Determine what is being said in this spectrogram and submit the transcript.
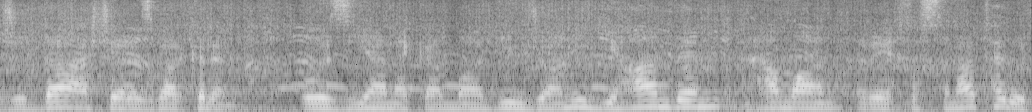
جدا شرزگار کرن و زیانک مادی و جانی گیهاندن همان ریخستنا ترور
